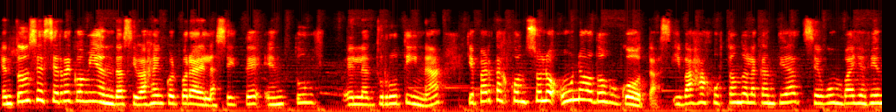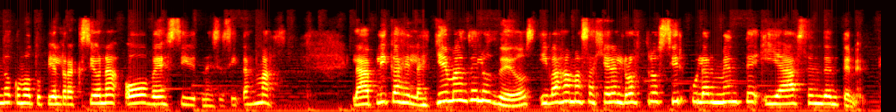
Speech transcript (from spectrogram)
Entonces se recomienda, si vas a incorporar el aceite en tu, en tu rutina, que partas con solo una o dos gotas y vas ajustando la cantidad según vayas viendo cómo tu piel reacciona o ves si necesitas más. La aplicas en las yemas de los dedos y vas a masajear el rostro circularmente y ascendentemente.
